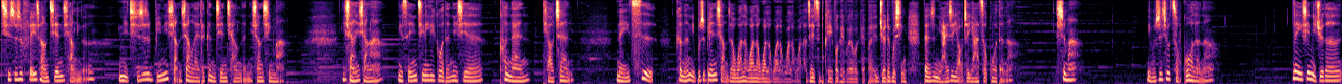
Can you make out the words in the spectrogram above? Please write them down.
其实是非常坚强的。你其实比你想象来的更坚强的，你相信吗？你想一想啊，你曾经经历过的那些困难挑战，哪一次可能你不是边想着完了完了完了完了完了完了，这次不可以不可以不可以不可以不可以绝对不行，但是你还是咬着牙走过的呢？是吗？你不是就走过了呢？那一些你觉得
